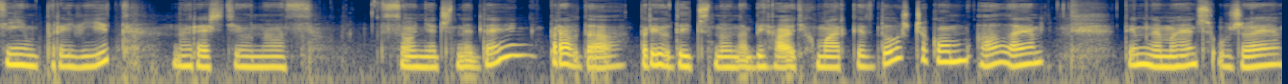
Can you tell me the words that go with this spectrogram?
Всім привіт! Нарешті у нас сонячний день. Правда, періодично набігають хмарки з дощиком, але тим не менш уже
